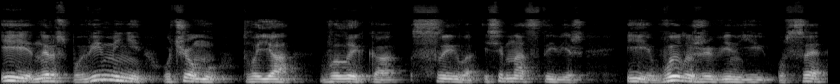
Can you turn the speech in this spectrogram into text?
і не розповів мені, у чому твоя велика сила. І 17-й вірш. І виложив він їй усе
